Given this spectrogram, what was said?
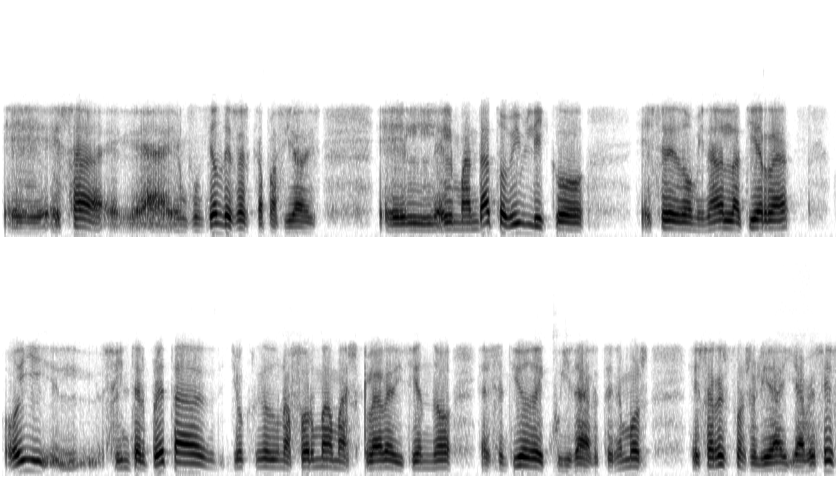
eh, esa, eh, en función de esas capacidades. El, el mandato bíblico, ese de dominar la tierra, hoy se interpreta, yo creo, de una forma más clara diciendo el sentido de cuidar. Tenemos esa responsabilidad y a veces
